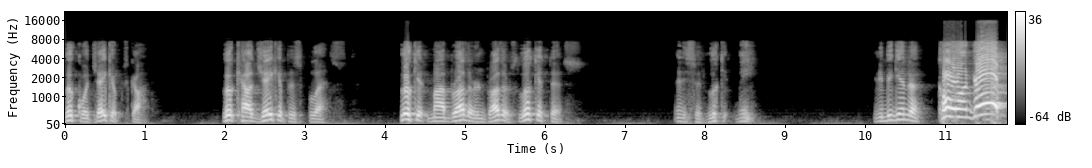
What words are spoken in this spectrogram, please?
look what Jacob's got. Look how Jacob is blessed. Look at my brother and brothers. Look at this. And he said, Look at me. And he began to call on God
